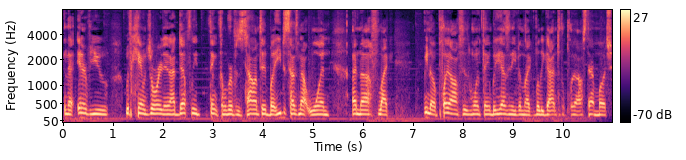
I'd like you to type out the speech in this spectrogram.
in that interview with Cam Jordan, and I definitely think Philip Rivers is talented, but he just has not won enough. Like you know, playoffs is one thing, but he hasn't even like really gotten to the playoffs that much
